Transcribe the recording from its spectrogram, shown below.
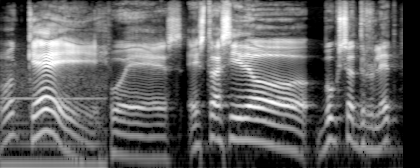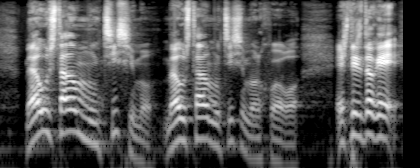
Ok, pues esto ha sido Bookshot Roulette. Me ha gustado muchísimo, me ha gustado muchísimo el juego. Es cierto que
